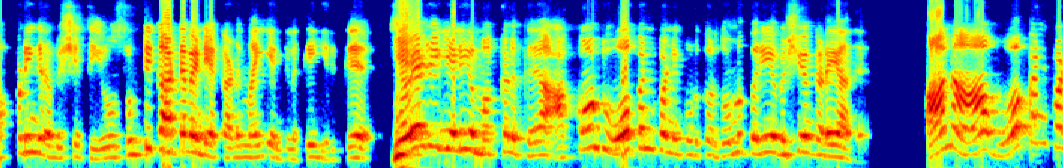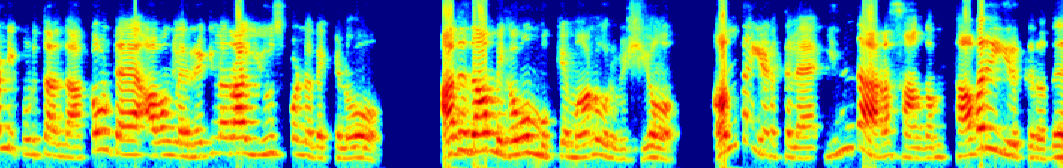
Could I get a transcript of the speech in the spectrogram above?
அப்படிங்கிற விஷயத்தையும் சுட்டி காட்ட வேண்டிய கடுமை எங்களுக்கு இருக்கு. ஏழை எளிய மக்களுக்கு அக்கவுண்ட் ஓபன் பண்ணி கொடுக்கறது ஒண்ணும் பெரிய விஷயம் கிடையாது. ஆனா ஓபன் பண்ணி கொடுத்த அந்த அக்கௌண்ட்ட அவங்கள ரெகுலரா யூஸ் பண்ண வைக்கணும். அதுதான் மிகவும் முக்கியமான ஒரு விஷயம். அந்த இடத்துல இந்த அரசாங்கம் தவறி இருக்கிறது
